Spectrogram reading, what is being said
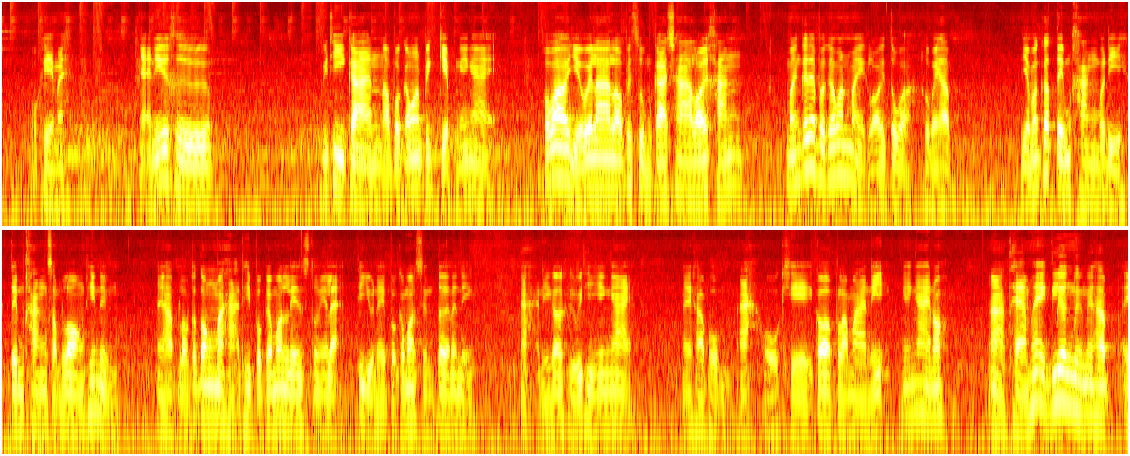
ๆ โอเคไหมเนี่ยนนี้ก็คือวิธีการเอาโปเกมอนไปเก็บง่าย ๆ เพราะว่าเดี๋ยวเวลาเราไปสุ่มกาชาร้อยครั้ง มันก็ได้โปเกมอนใหม่อีกร้อยตัวถูกไหมครับเดี๋ยวมันก็เต็มคลังพอดีเต็มคลังสำรองที่1นะครับเราก็ต้องมาหาที่โปเกมอนเลนส์ตรงนี้แหละที่อยู่ในโปเกมอนเซ็นเตอร์นั่นเองอะนนี้ก็คือวิธีง่ายๆนะครับผมอะโอเค ก็ประมาณนี้ง่ายๆเนาะอะแถมให้อีกเรื่องหนึ่งนะครับไอ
